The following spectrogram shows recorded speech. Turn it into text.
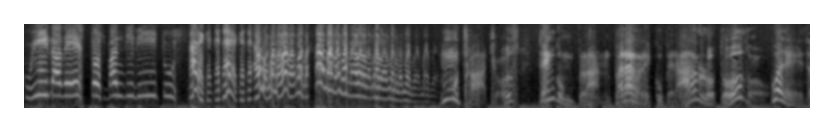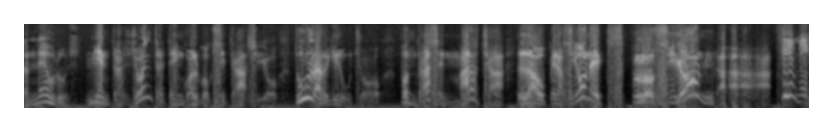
cuida de estos bandiditos. Muchachos, tengo un plan para recuperarlo todo. ¿Cuál es, don Neurus? Mientras yo boxitracio, tú, Larguirucho, pondrás en marcha la operación Explosión. Sí, mi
